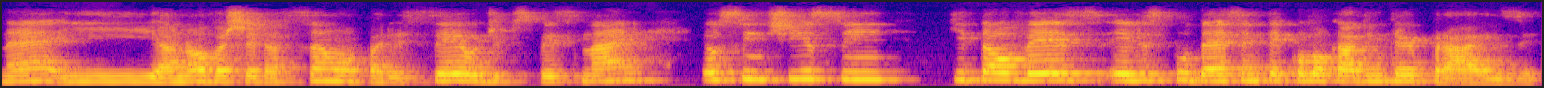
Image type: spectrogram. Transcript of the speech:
né? E a nova geração apareceu, Deep Space Nine. Eu senti assim que talvez eles pudessem ter colocado Enterprise.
